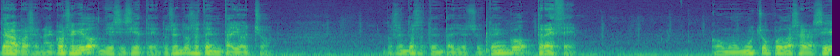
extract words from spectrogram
Ya la persona. He conseguido 17. 278. 278. Tengo 13. Como mucho puedo hacer así.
